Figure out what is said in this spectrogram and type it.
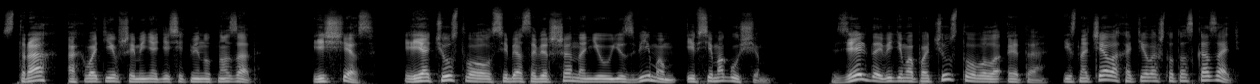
Страх, охвативший меня десять минут назад, исчез, и я чувствовал себя совершенно неуязвимым и всемогущим. Зельда, видимо, почувствовала это и сначала хотела что-то сказать,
